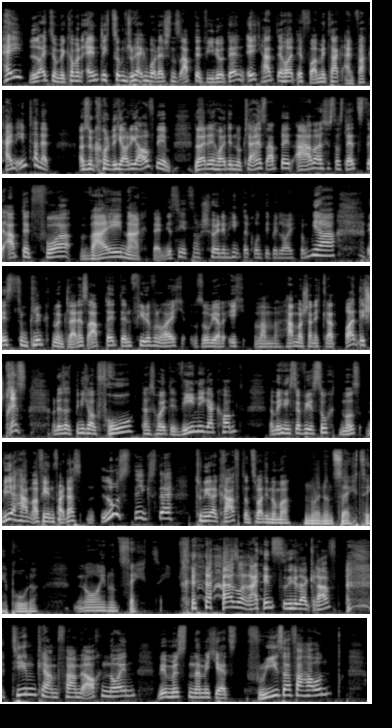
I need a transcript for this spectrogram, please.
Hey Leute und willkommen endlich zum Dragon Ball Legends Update Video, denn ich hatte heute Vormittag einfach kein Internet. Also konnte ich auch nicht aufnehmen. Leute, heute nur kleines Update, aber es ist das letzte Update vor Weihnachten. Ihr seht jetzt noch schön im Hintergrund die Beleuchtung. Ja, ist zum Glück nur ein kleines Update, denn viele von euch, so wie auch ich, haben wahrscheinlich gerade ordentlich Stress. Und deshalb bin ich auch froh, dass heute weniger kommt, damit ich nicht so viel suchten muss. Wir haben auf jeden Fall das lustigste Turnier der Kraft, und zwar die Nummer 69, Bruder. 69. also rein zu der Kraft. Teamkampf haben wir auch einen neuen. Wir müssten nämlich jetzt Freezer verhauen.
